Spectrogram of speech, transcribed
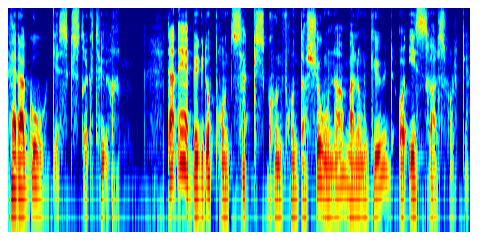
pedagogisk struktur. Den er bygd opp rundt seks konfrontasjoner mellom Gud og israelsfolket.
